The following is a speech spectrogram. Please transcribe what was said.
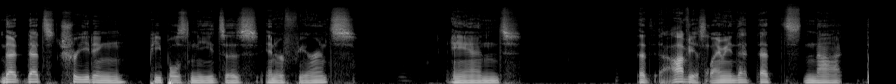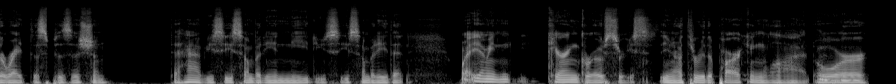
that that's treating people's needs as interference, and that obviously, I mean that that's not the right disposition to have. You see somebody in need. You see somebody that, well, I mean, carrying groceries, you know, through the parking lot or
